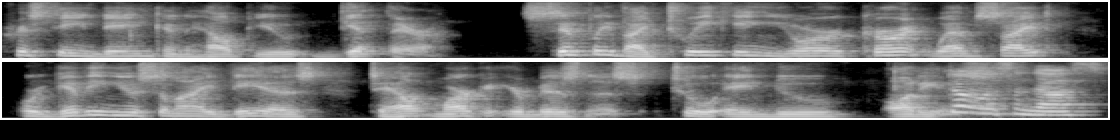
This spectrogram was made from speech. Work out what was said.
Christine Dean can help you get there simply by tweaking your current website or giving you some ideas to help market your business to a new audience. Don't listen to us.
